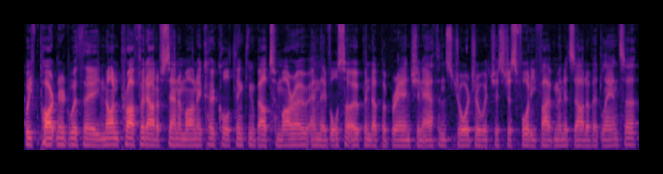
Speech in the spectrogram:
We've partnered with a nonprofit out of Santa Monica called Thinking About Tomorrow, and they've also opened up a branch in Athens, Georgia, which is just 45 minutes out of Atlanta.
